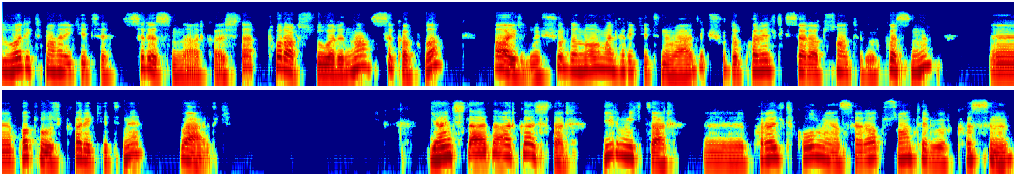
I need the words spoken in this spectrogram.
duvar itme hareketi sırasında arkadaşlar toraks duvarından skapula ayrılıyor. Şurada normal hareketini verdik. Şurada paralitik serratus anterior kasının e, patolojik hareketini verdik. Gençlerde arkadaşlar bir miktar e, paralitik olmayan serratus anterior kasının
